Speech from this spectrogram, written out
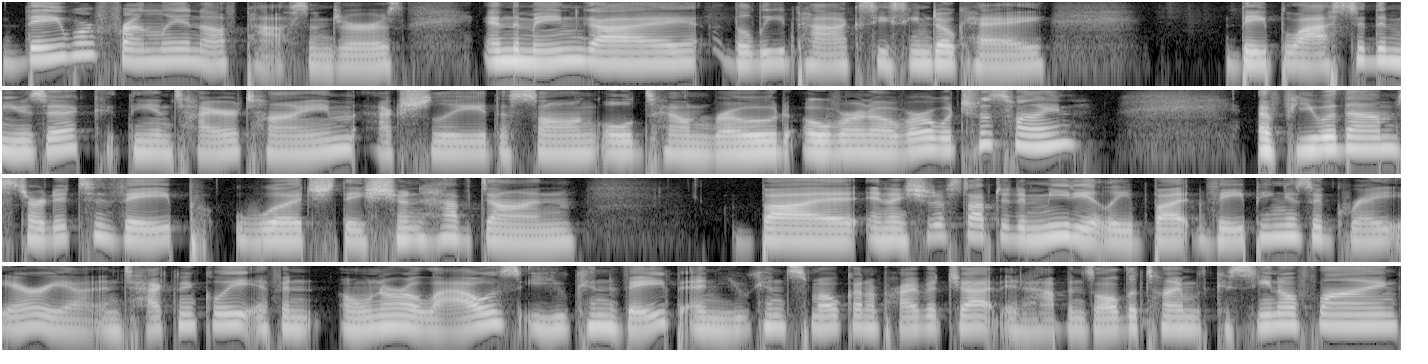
They were friendly enough passengers, and the main guy, the lead pax, he seemed okay. They blasted the music the entire time, actually, the song Old Town Road over and over, which was fine. A few of them started to vape, which they shouldn't have done. But, and I should have stopped it immediately, but vaping is a gray area. And technically, if an owner allows, you can vape and you can smoke on a private jet. It happens all the time with casino flying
